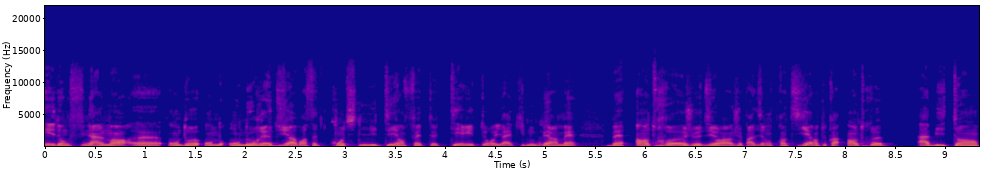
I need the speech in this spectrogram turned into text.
Et donc finalement, euh, on, doit- on, on aurait dû avoir cette continuité en fait territoriale qui nous Bien permet, ben, entre, je veux dire, je vais pas dire entre Antillais, en tout cas entre habitants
